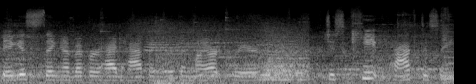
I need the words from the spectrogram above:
biggest thing I've ever had happen within my art career. Just keep practicing.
